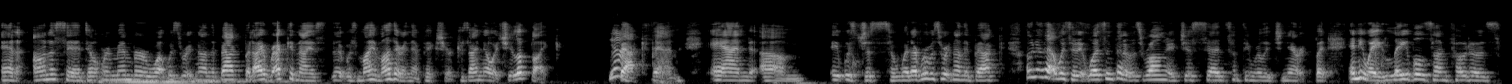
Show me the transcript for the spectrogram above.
and honestly, I don't remember what was written on the back, but I recognized that it was my mother in that picture because I know what she looked like Yeah. back then. And um, it was just so whatever was written on the back. Oh no, that was it. It wasn't that it was wrong. It just said something really generic. But anyway, labels on photos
